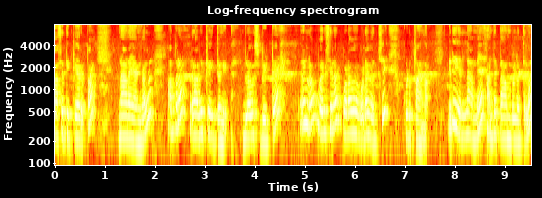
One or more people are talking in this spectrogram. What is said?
வசதிக்கேற்ப நாணயங்கள். அப்புறம் ரவிக்கை துணி ப்ளவுஸ் பிட்டு இல்லை ஒரு சிலர் புடவை கூட வச்சு கொடுப்பாங்க. இது எல்லாமே அந்த தாம்பூலத்தில்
